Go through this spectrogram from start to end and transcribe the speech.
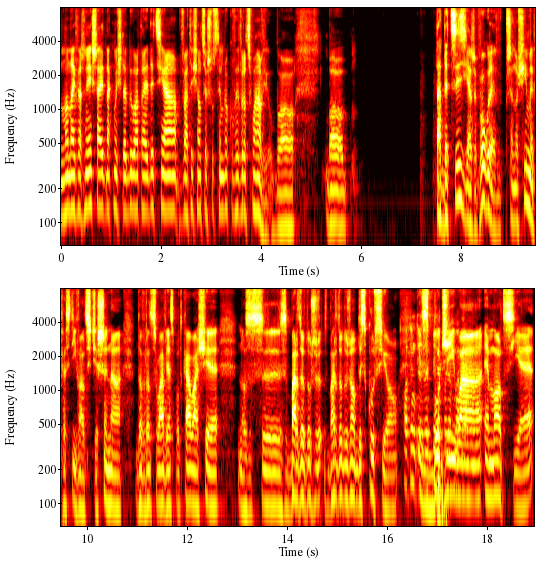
no najważniejsza jednak myślę była ta edycja w 2006 roku we Wrocławiu, bo, bo ta decyzja, że w ogóle przenosimy festiwal z Cieszyna do Wrocławia, spotkała się no, z, z, bardzo duży, z bardzo dużą dyskusją. O tym też Zbudziła emocje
